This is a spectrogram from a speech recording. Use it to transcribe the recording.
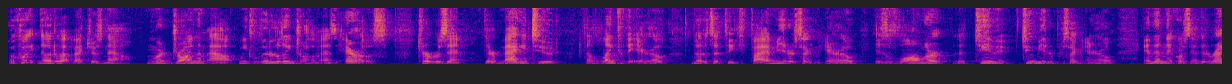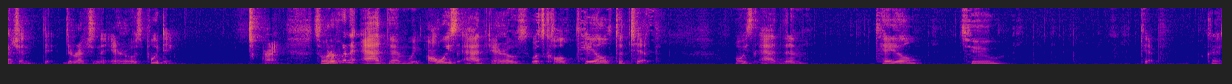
A quick note about vectors now. When we're drawing them out, we literally draw them as arrows to represent their magnitude the length of the arrow. Notice that the 5 meter per second arrow is longer than the 2, 2 meter per second arrow. And then, of course, they have the direction, the direction the arrow is pointing. All right, so whenever we're going to add them, we always add arrows, what's called tail to tip. Always add them tail to tip. Okay,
